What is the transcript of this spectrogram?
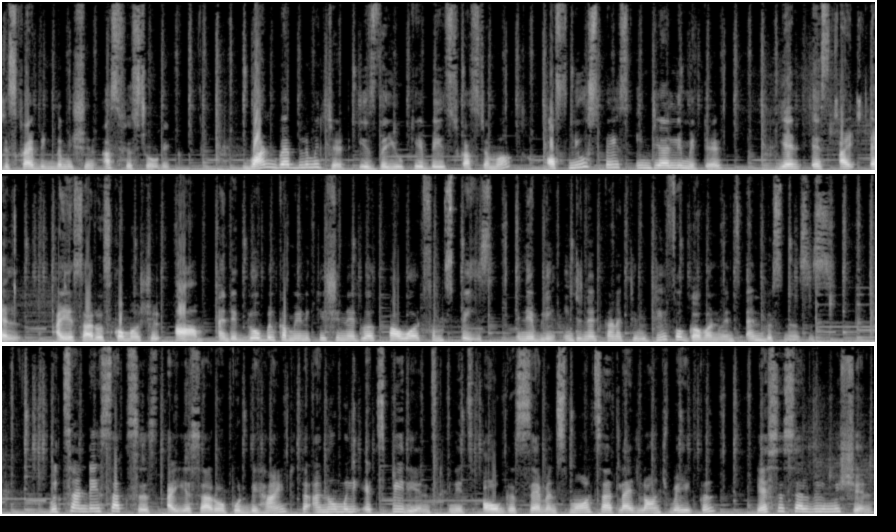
describing the mission as historic. OneWeb Limited is the UK based customer of New Space India Limited, NSIL, ISRO's commercial arm, and a global communication network powered from space, enabling internet connectivity for governments and businesses. With Sunday's success, ISRO put behind the anomaly experienced in its August 7 small satellite launch vehicle SSLV mission,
